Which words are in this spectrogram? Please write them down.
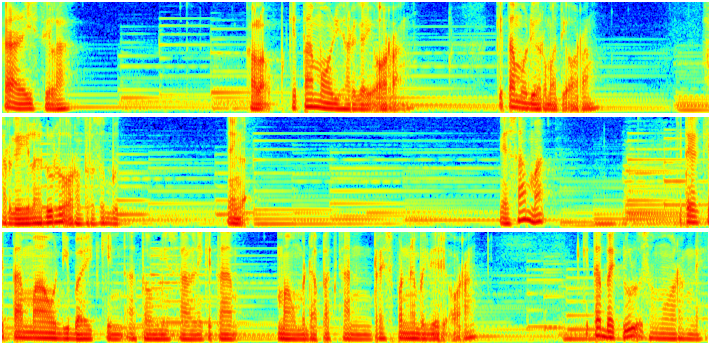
Kan ada istilah kalau kita mau dihargai orang, kita mau dihormati orang, hargailah dulu orang tersebut. Ya enggak? Ya sama. Ketika kita mau dibaikin atau misalnya kita mau mendapatkan respon yang baik dari orang, kita baik dulu sama orang deh.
